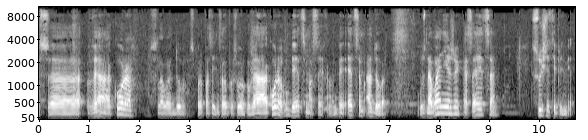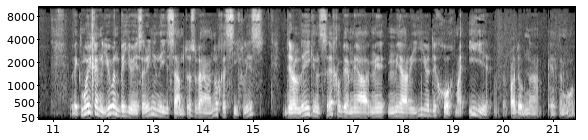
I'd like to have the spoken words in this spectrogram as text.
с э, Веакора, слова до, последние слова прошлого урока. Веакора губецмасех, бецем адор. Узнавание же касается сущности предмета. Векмойхен ювен бейойс аринин и самтус ваануха сихлис дерлейген сехлбе миарию де хохма. И подобно этому,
